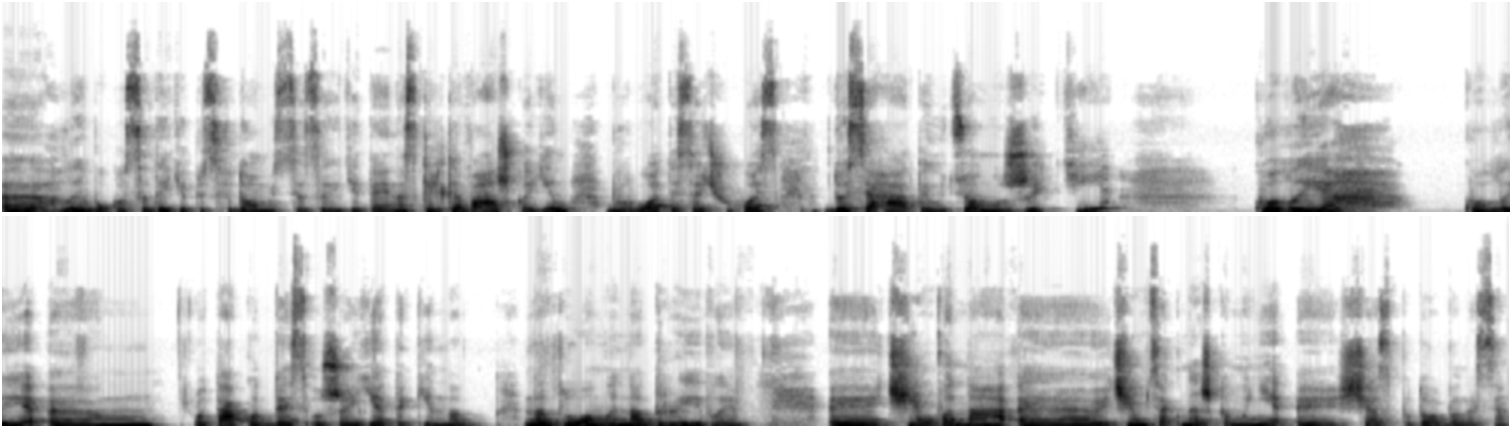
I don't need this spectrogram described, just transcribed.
е, глибоко сидить у підсвідомості цих дітей, наскільки важко їм боротися, чогось досягати у цьому житті, коли, коли ем, отак от десь уже є такі надломи, надриви. Е, Чим вона, е, чим ця книжка мені е, ще сподобалася?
